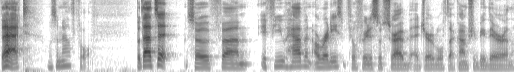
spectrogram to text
that was a mouthful. But that's it. So if um, if you haven't already, feel free to subscribe at jaredwolff.com. Should be there on the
